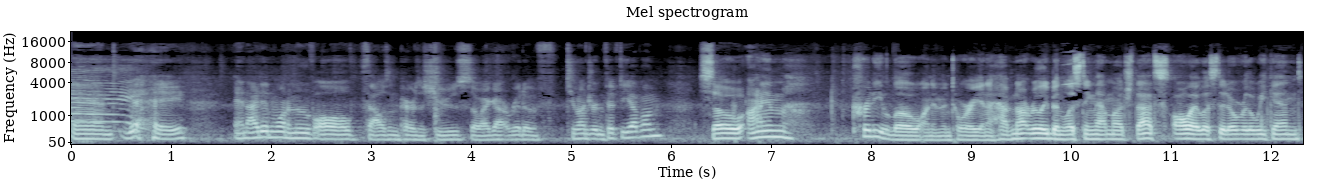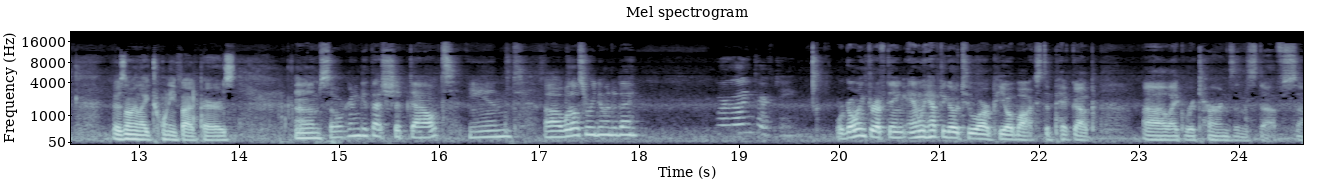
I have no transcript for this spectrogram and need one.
and yay! And I didn't want to move all thousand pairs of shoes, so I got rid of 250 of them. So I'm pretty low on inventory and I have not really been listing that much. That's all I listed over the weekend. There's only like 25 pairs. Um, so we're gonna get that shipped out. And uh, what else are we doing today? We're going thrifting. We're going thrifting and we have to go to our PO box to pick up uh, like returns and stuff. So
